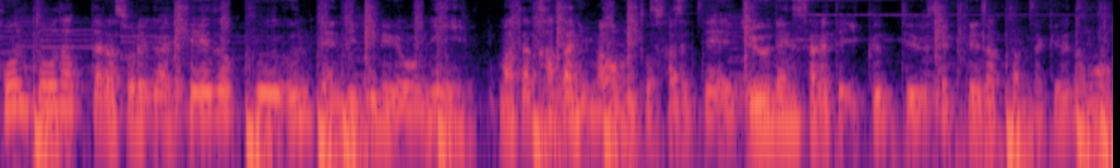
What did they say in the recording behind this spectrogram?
本当だったらそれが継続運転できるようにまた肩にマウントされて充電されていくっていう設定だったんだけれども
